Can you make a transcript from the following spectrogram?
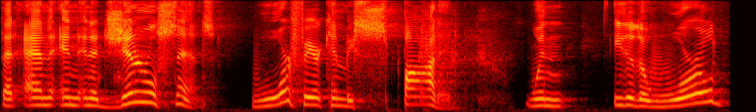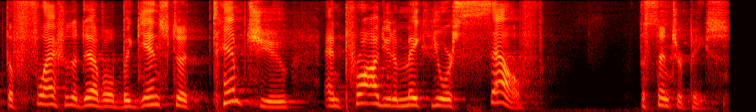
That in, in, in a general sense, warfare can be spotted when either the world, the flesh, or the devil begins to tempt you and prod you to make yourself the centerpiece.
